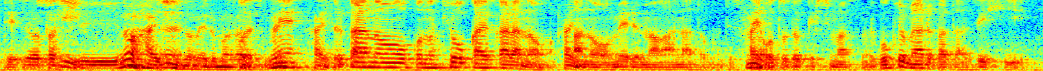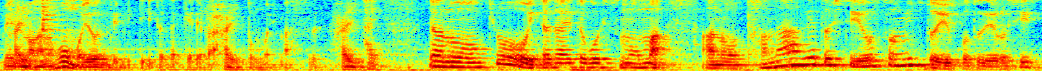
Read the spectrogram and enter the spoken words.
ですし、私の配信のメルマガですね。うん、それからあのこの協会からの,、あのメルマガなどもですね、お届けしますのでご興味ある方はぜひメルマガの方も読んでみていただければと思います。はい、はい。であの今日いただいたご質問、まあ、あの棚上げとして様子を見るということでよろしい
